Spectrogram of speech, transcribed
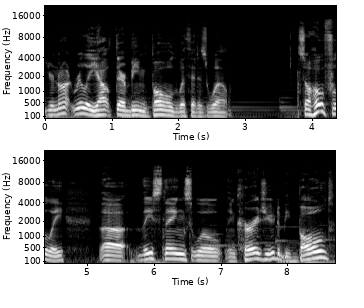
you're not really out there being bold with it as well. So hopefully, uh, these things will encourage you to be bold,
